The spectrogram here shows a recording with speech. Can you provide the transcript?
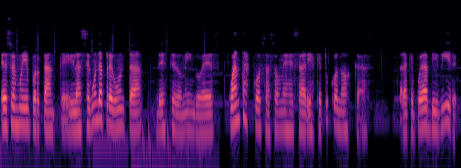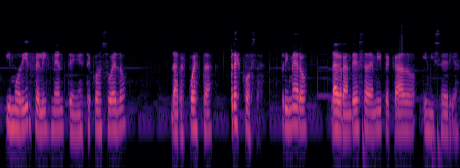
Eso es muy importante. Y la segunda pregunta de este domingo es, ¿cuántas cosas son necesarias que tú conozcas para que puedas vivir y morir felizmente en este consuelo? La respuesta, tres cosas. Primero, la grandeza de mi pecado y miseria.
